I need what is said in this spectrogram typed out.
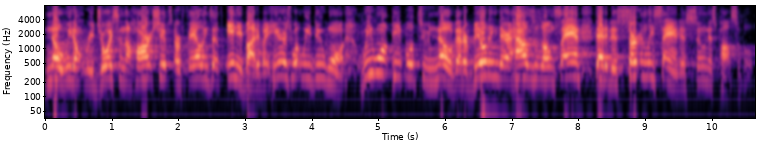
No, we don't rejoice in the hardships or failings of anybody, but here's what we do want. We want people to know that are building their houses on sand that it is certainly sand as soon as possible.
